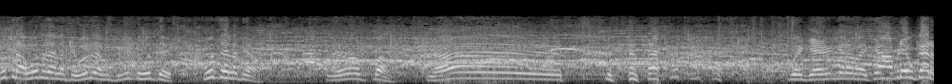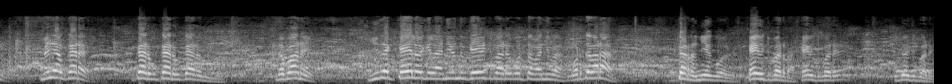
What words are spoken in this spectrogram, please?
ஊற்றுறா ஊற்றுல எல்லாத்தையும் ஊற்று ஊத்து ஊத்து ஊத்து. ஊத்து எல்லாத்தையும். ஏய். போய் கேட்கிற மாதிரி. அப்படியே உட்காரு மெல்லியா உட்காரு உட்காரு உட்காரு உட்காரு இந்த பாரு இதை கையில் வைக்கலாம் நீ வந்து கை வச்சு பாரு ஒருத்த வண்டி ஒருத்த வரா உட்கார நீ அங்கே கை வச்சு பாருடா கை வச்சு பாரு இது வச்சு பாரு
